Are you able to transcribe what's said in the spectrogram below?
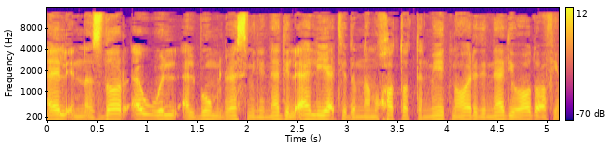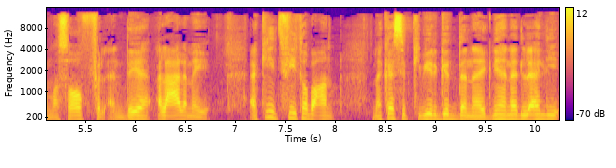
قال إن إصدار أول ألبوم رسمي للنادي الأهلي يأتي ضمن مخطط تنمية موارد النادي ووضعه في مصاف الأندية العالمية. أكيد في طبعا مكاسب كبير جدا هيجنيها النادي الأهلي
